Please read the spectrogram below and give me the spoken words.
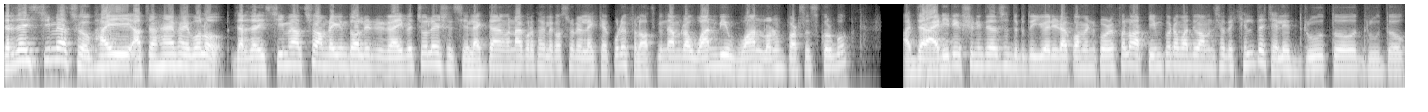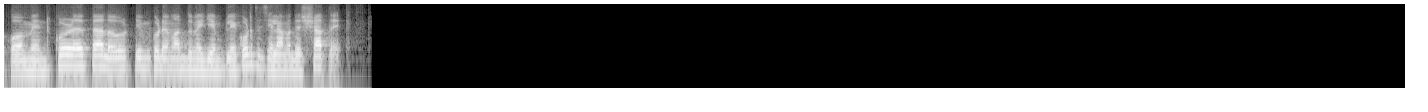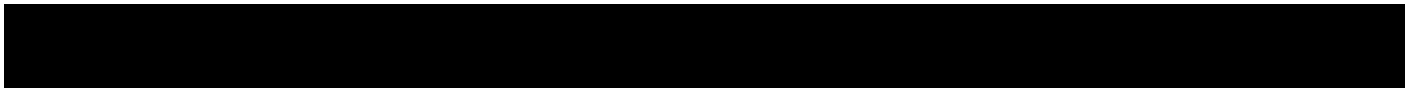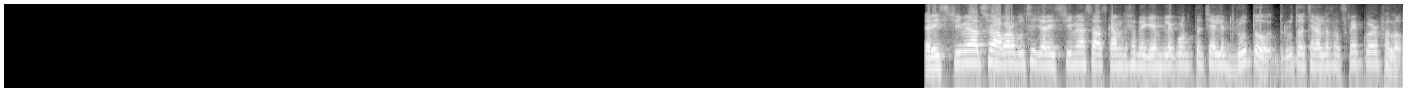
যারা যারা স্ট্রিমে আছো, ভাই আচ্ছা হ্যাঁ ভাই, বলো। যারা যারা স্ট্রিমে আছো, আমরা কিন্তু অলরেডি লাইভে চলে এসেছি। লাইকটা না করে থাকলে কষ্ট করে লাইকটা করে ফেলো। কিন্তু আমরা one v one loan versus করব। আর যারা আইডি ডিরেকশন নিতে আছে দ্রুত ইউআইডিটা কমেন্ট করে ফেলো। আর টিম কোডের মাধ্যমে আমাদের সাথে খেলতে চাইলে দ্রুত দ্রুত কমেন্ট করে ফেলো। টিম কোডের মাধ্যমে গেম প্লে করতে চাইলে আমাদের সাথে। যারা স্ট্রিমে আছো আবার বলছি, যারা স্ট্রিমে আছো, আজকে আমাদের সাথে গেম প্লে করতে চাইলে দ্রুত দ্রুত চ্যানেলটা সাবস্ক্রাইব করে ফেলো।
